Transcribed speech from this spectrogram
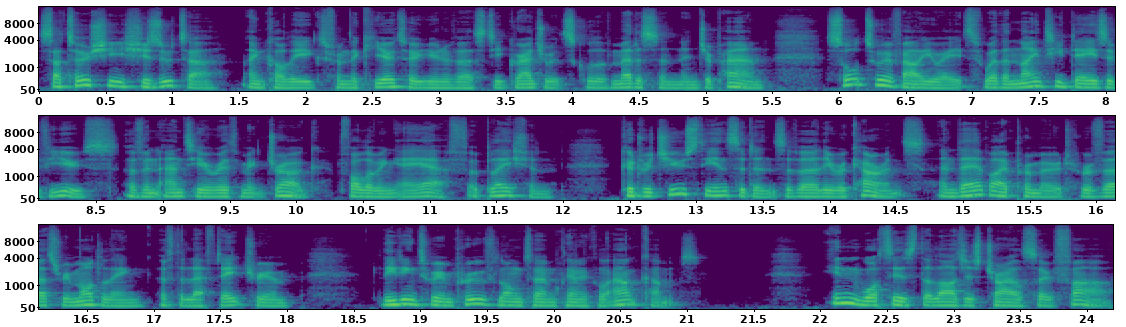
Satoshi Shizuta and colleagues from the Kyoto University Graduate School of Medicine in Japan sought to evaluate whether 90 days of use of an antiarrhythmic drug following AF ablation could reduce the incidence of early recurrence and thereby promote reverse remodeling of the left atrium, leading to improved long term clinical outcomes. In what is the largest trial so far,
